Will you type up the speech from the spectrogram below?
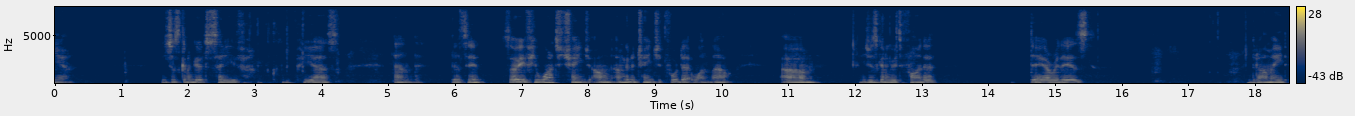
yeah. It's just gonna go to save PS and that's it. So if you want to change I'm, I'm gonna change it for that one now. Um, you're just gonna go to Finder. There it is. That I made.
